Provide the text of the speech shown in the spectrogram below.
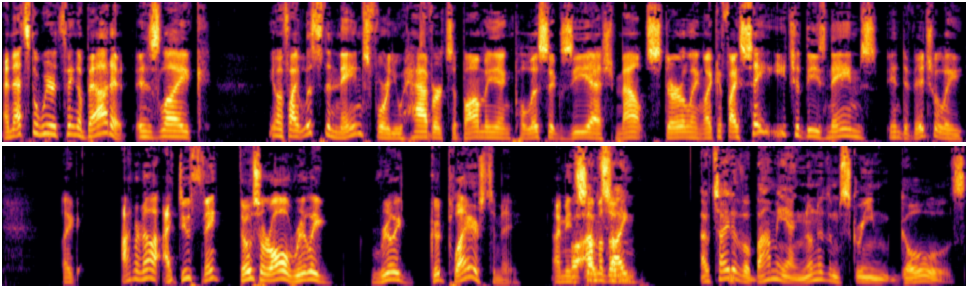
And that's the weird thing about it is like, you know, if I list the names for you, Havertz, Aubameyang, Pulisic, Ziyech, Mount, Sterling, like if I say each of these names individually, like I don't know, I do think those are all really, really good players to me. I mean, Well, some outside- of them. Outside of Aubameyang, none of them scream goals.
